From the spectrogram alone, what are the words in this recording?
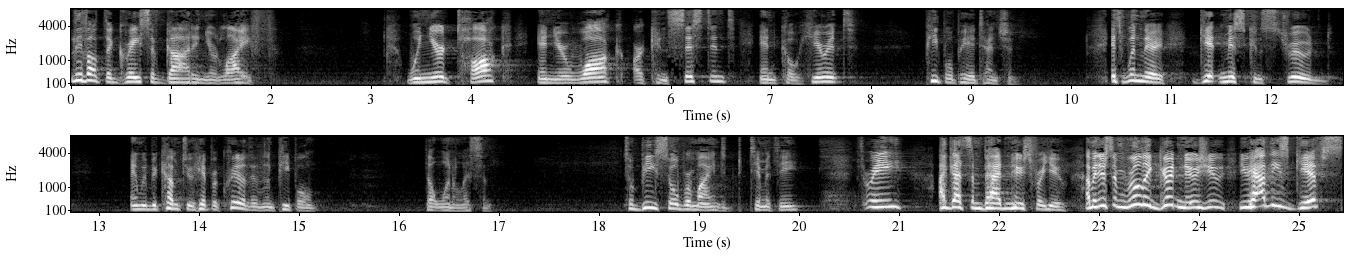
Live out the grace of God in your life. When your talk and your walk are consistent and coherent, people pay attention. It's when they get misconstrued and we become too hypocritical that people don't want to listen. So be sober minded, Timothy. Three, I got some bad news for you. I mean, there's some really good news. You, you have these gifts.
